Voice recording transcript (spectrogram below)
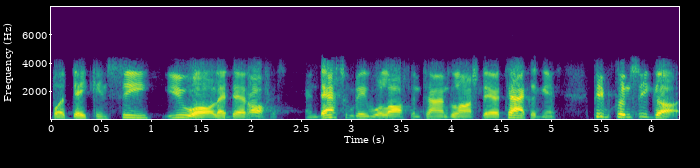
but they can see you all at that office, and that's who they will oftentimes launch their attack against. People couldn't see God.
